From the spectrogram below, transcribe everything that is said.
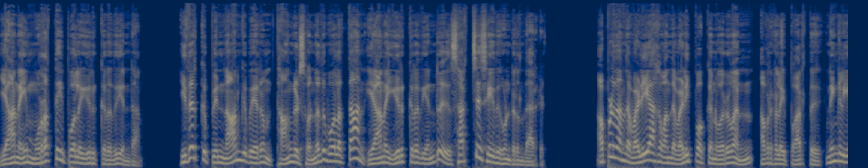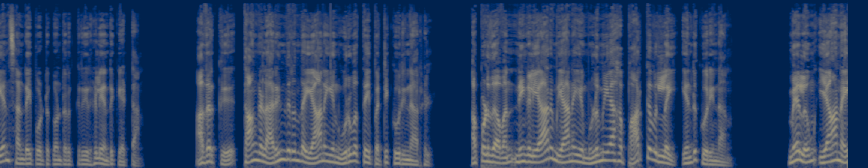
யானை முரத்தை போல இருக்கிறது என்றான். இதற்கு பின் நான்கு பேரும் தாங்கள் சொன்னது போலத்தான் யானை இருக்கிறது என்று சர்ச்சை செய்து கொண்டிருந்தார்கள். அப்பொழுது அந்த வழியாக வந்த வழிப்போக்கன் ஒருவன் அவர்களை பார்த்து நீங்கள் ஏன் சண்டை போட்டுக் கொண்டிருக்கிறீர்கள்? என்று கேட்டான். அதற்கு தாங்கள் அறிந்திருந்த யானையின் உருவத்தை பற்றி கூறினார்கள். அப்பொழுது அவன் நீங்கள் யாரும் யானையை முழுமையாக பார்க்கவில்லை என்று கூறினான். மேலும் யானை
